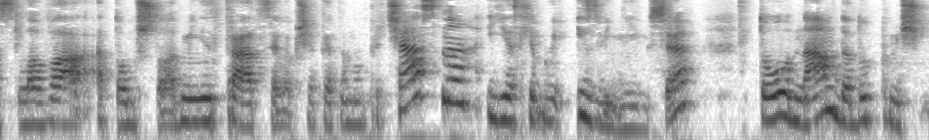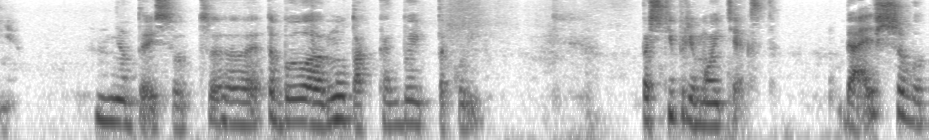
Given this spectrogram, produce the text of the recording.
слова о том, что администрация вообще к этому причастна, если мы извинимся, то нам дадут помещение. Ну, то есть вот э, это было, ну, так, как бы такой почти прямой текст. Дальше вот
